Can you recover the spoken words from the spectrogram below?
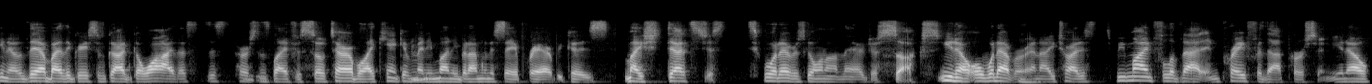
you know, there by the grace of God go I. That's this person's mm-hmm. life is so terrible. I can't give him any mm-hmm. money, but I'm going to say a prayer because my that's just whatever's going on there just sucks, you know, or whatever. Mm-hmm. And I try to be mindful of that and pray for that person, you know.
